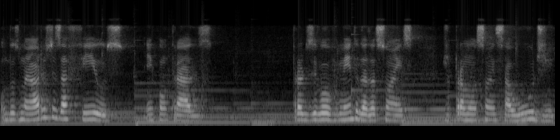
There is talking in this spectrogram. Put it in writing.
Um dos maiores desafios encontrados para o desenvolvimento das ações de promoção em saúde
